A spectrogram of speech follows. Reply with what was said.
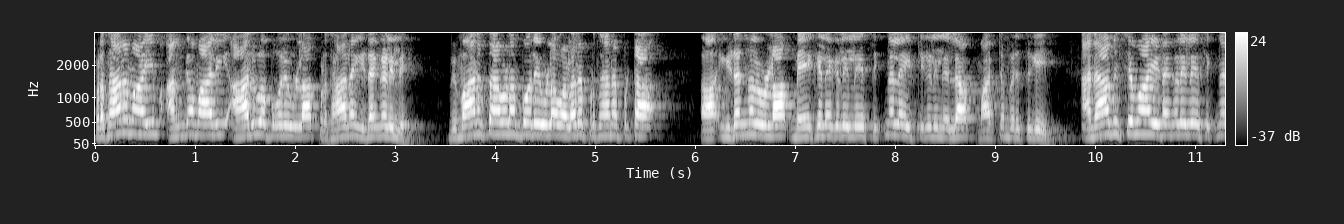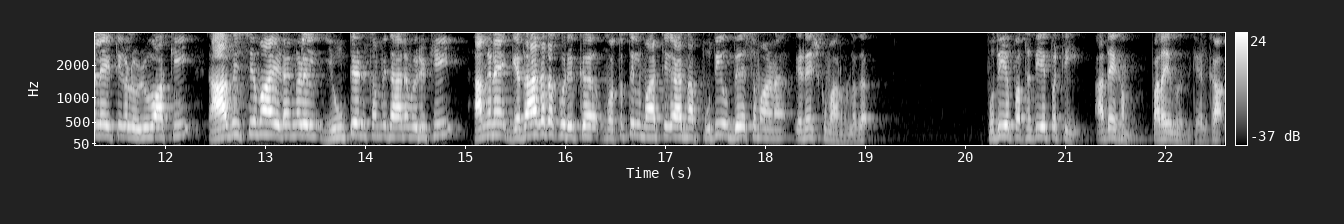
പ്രധാനമായും അങ്കമാലി ആലുവ പോലെയുള്ള പ്രധാന ഇടങ്ങളിലെ വിമാനത്താവളം പോലെയുള്ള വളരെ പ്രധാനപ്പെട്ട ഇടങ്ങളുള്ള മേഖലകളിലെ സിഗ്നൽ ലൈറ്റുകളിലെല്ലാം മാറ്റം വരുത്തുകയും അനാവശ്യമായ ഇടങ്ങളിലെ സിഗ്നൽ ലൈറ്റുകൾ ഒഴിവാക്കി ആവശ്യമായ ഇടങ്ങളിൽ യു ടേൺ സംവിധാനം ഒരുക്കി അങ്ങനെ ഗതാഗത കുരുക്ക് മൊത്തത്തിൽ മാറ്റുക എന്ന പുതിയ ഉദ്ദേശമാണ് ഗണേഷ് കുമാറിനുള്ളത്. പുതിയ പദ്ധതിയെപ്പറ്റി അദ്ദേഹം പറയുന്നത് കേൾക്കാം.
